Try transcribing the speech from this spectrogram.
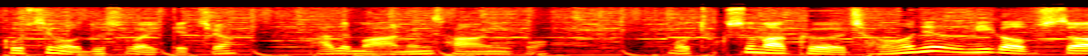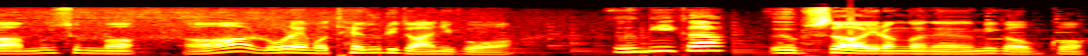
코스튬을 얻을 수가 있겠죠. 다들 뭐 아는 상황이고 뭐 특수마크 전혀 의미가 없어. 무슨 뭐 어? 롤의 뭐 테두리도 아니고. 의미가 없어. 이런 거는 의미가 없고.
